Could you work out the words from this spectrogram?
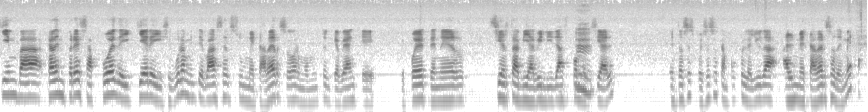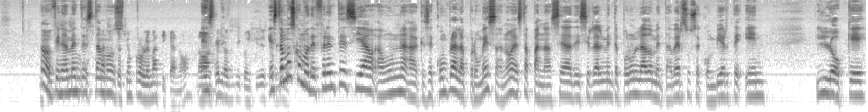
quien va, cada empresa puede y quiere y seguramente va a hacer su metaverso en el momento en que vean que, puede tener cierta viabilidad mm. comercial. Entonces, pues eso tampoco le ayuda al metaverso de Meta. No, finalmente es estamos... una situación problemática, ¿no? No, Es- Ángel, no sé si coincides Estamos conmigo. como de frente, sí, a, a una, a que se cumpla la promesa, ¿no? Esta panacea de si realmente, por un lado, metaverso se convierte en lo que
